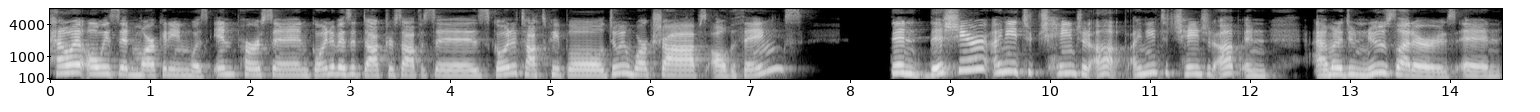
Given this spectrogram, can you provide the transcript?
how I always did marketing was in person, going to visit doctors' offices, going to talk to people, doing workshops, all the things. Then this year, I need to change it up. I need to change it up and I'm going to do newsletters and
